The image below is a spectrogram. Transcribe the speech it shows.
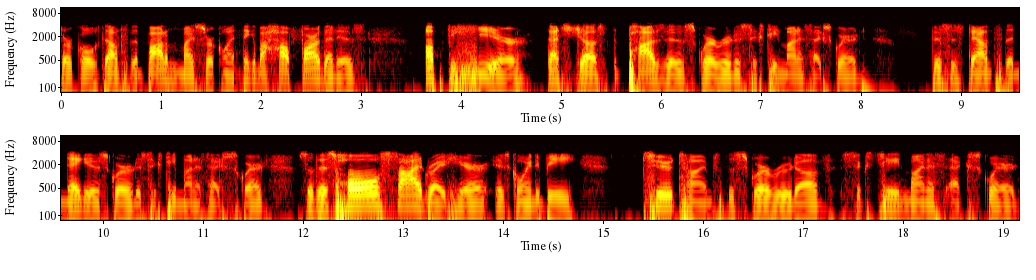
circle down to the bottom of my circle, and I think about how far that is, up to here, that's just the positive square root of 16 minus x squared. This is down to the negative square root of 16 minus x squared. So this whole side right here is going to be 2 times the square root of 16 minus x squared.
